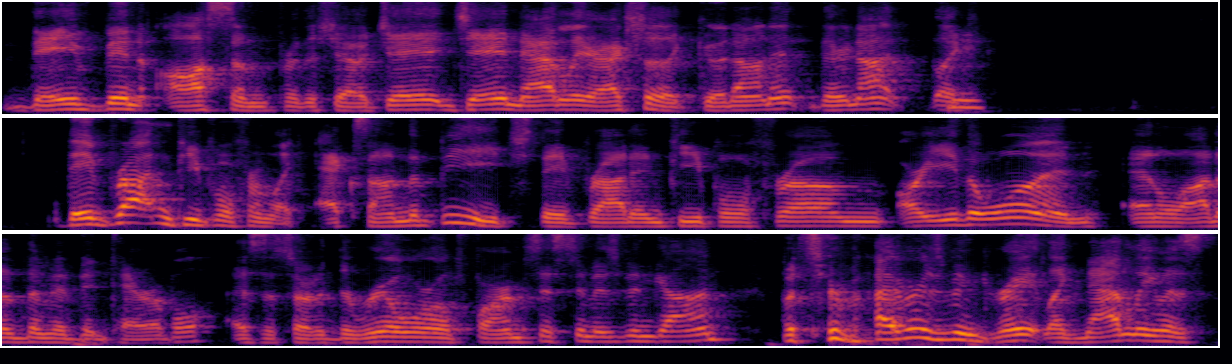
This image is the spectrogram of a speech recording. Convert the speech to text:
they've been awesome for the show. Jay Jay and Natalie are actually like good on it. They're not like Mm. They've brought in people from like Ex on the Beach. They've brought in people from Are You the One? And a lot of them have been terrible as the sort of the real world farm system has been gone. But Survivor has been great. Like Natalie was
